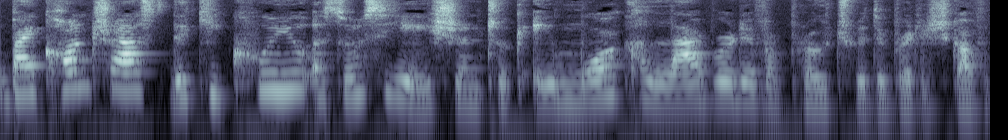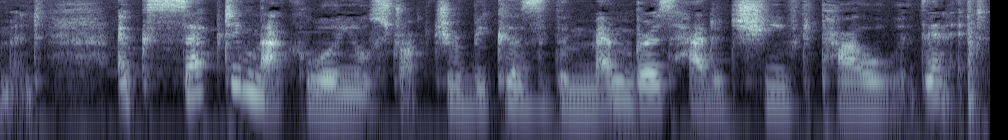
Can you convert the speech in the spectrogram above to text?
by contrast, the Kikuyu Association took a more collaborative approach with the British government, accepting that colonial structure because the members had achieved power within it.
